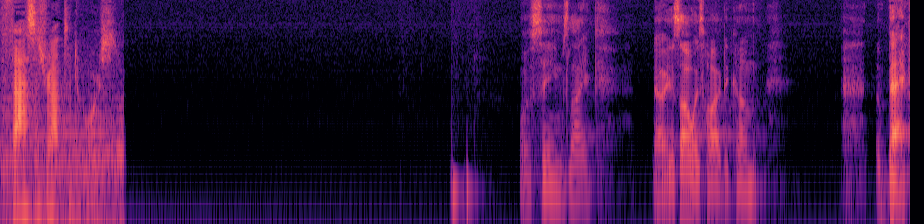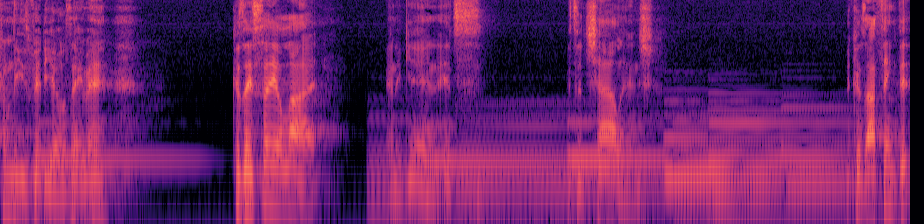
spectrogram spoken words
the fastest route to divorce. Well, it seems like, now it's always hard to come back from these videos, amen because they say a lot. And again, it's it's a challenge because I think that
